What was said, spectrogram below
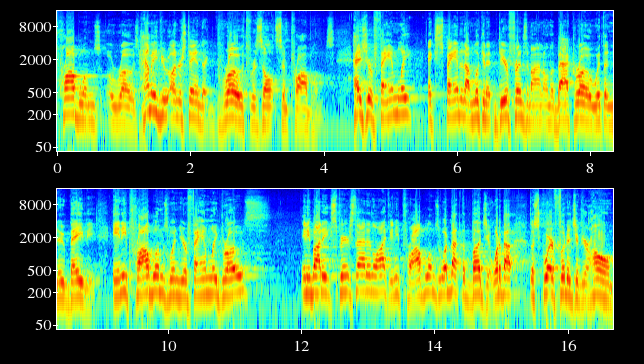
problems arose. How many of you understand that growth results in problems? Has your family expanded? I'm looking at dear friends of mine on the back row with a new baby. Any problems when your family grows? Anybody experience that in life? Any problems? What about the budget? What about the square footage of your home?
